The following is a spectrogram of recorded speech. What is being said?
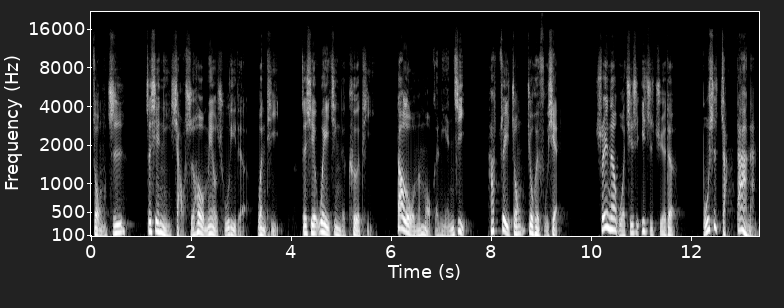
总之这些你小时候没有处理的问题，这些未尽的课题，到了我们某个年纪，它最终就会浮现。所以呢，我其实一直觉得不是长大难，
